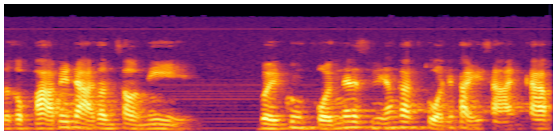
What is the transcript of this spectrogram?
แล้วก็ภาพเรดาร์ตอนเสาร์นี้เบริกลุ่มฝนในรัศมีทางการตรวจในภาคอีสานครับ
